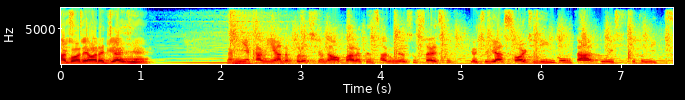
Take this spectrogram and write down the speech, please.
Agora é hora de agir. Na minha caminhada profissional para alcançar o meu sucesso, eu tive a sorte de encontrar o Instituto Mix.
